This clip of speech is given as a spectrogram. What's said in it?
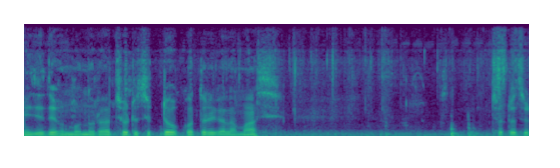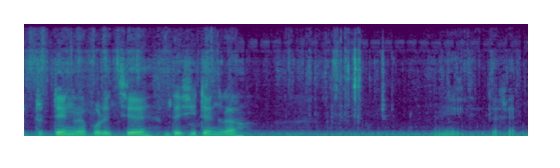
এই যে দেখুন বন্ধুরা, ছোট ছোট্ট কতরে গেলা মাছ। ছোট ছোট্ট ট্যাংরা পড়েছে, দেশি ট্যাংরা। দেখেন।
